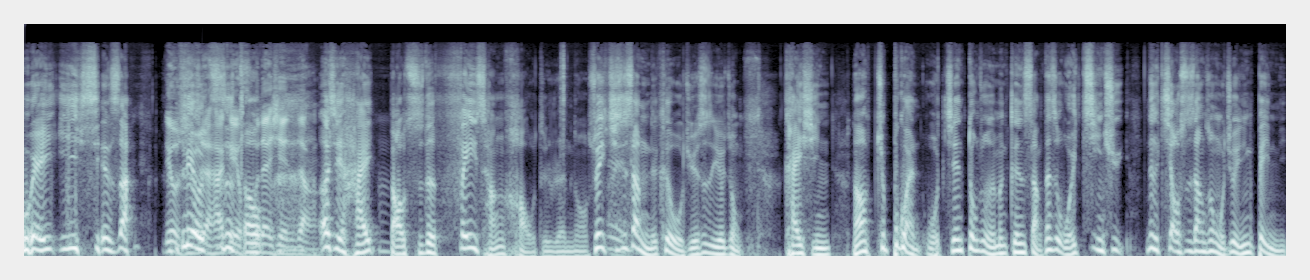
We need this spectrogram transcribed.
唯一线上，六十六岁还可以字头活在线上，而且还保持的非常好的人哦。所以其实上你的课，我觉得是有一种开心，然后就不管我今天动作能不能跟上，但是我一进去那个教室当中，我就已经被你，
